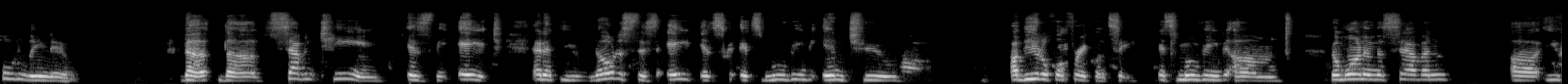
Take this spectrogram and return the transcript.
totally new. The the 17 is the eight. And if you notice this eight, it's it's moving into a beautiful frequency. It's moving um the one and the seven. Uh you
